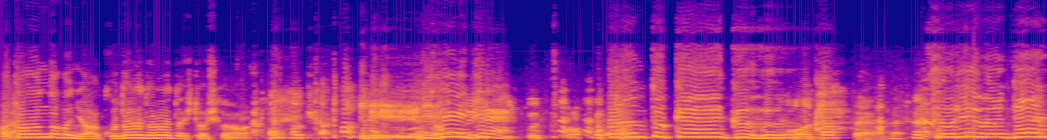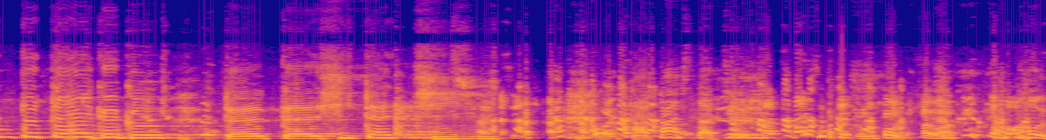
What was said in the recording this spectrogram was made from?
頭の中には小種取られた人しかなかった。?2001 年。なんとかく。分かったよ。それはなんと高く、私たち。私たち。もう、もう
